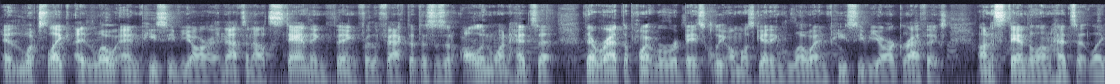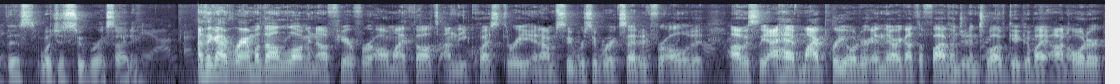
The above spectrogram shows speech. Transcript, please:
it looks like a low end PCVR. And that's an outstanding thing for the fact that this is an all in one headset, that we're at the point where we're basically almost getting low end PCVR graphics on a standalone headset like this, which is super exciting. I think I've rambled on long enough here for all my thoughts on the Quest 3, and I'm super, super excited for all of it. Obviously, I have my pre order in there. I got the 512 gigabyte on order.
